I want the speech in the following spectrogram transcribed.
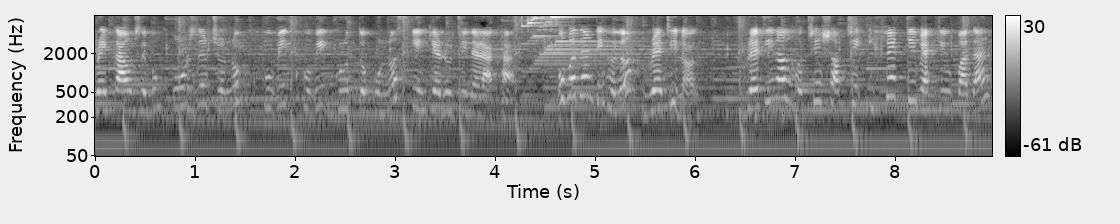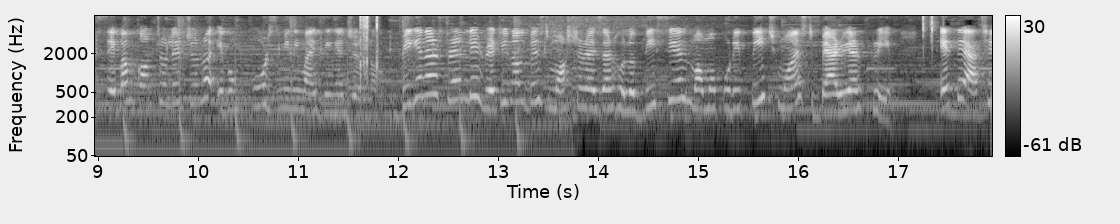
ব্রেকআউটস এবং পোর্সের জন্য খুবই খুবই গুরুত্বপূর্ণ স্কিন কেয়ার রুটিনে রাখা। উপাদানটি হলো রেটিনল রেটিনল হচ্ছে সবচেয়ে ইফেক্টিভ একটি উপাদান সেবাম কন্ট্রোলের জন্য এবং পোর্স মিনিমাইজিং এর জন্য। Beginner friendly retinol based moisturizer হলো বিসিএল মমপুরি পিচ ময়েস্ট ব্যারিয়ার ক্রিম এতে আছে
